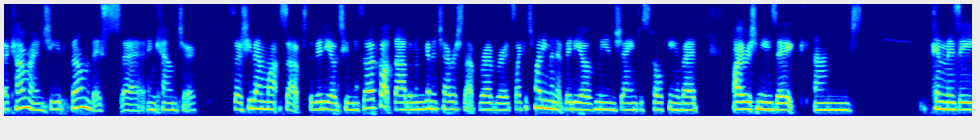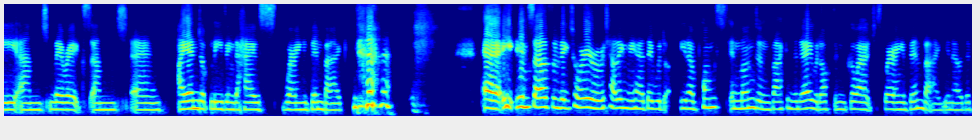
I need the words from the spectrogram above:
a camera and she had filmed this uh, encounter so she then WhatsApped the video to me. So I've got that and I'm going to cherish that forever. It's like a 20 minute video of me and Shane just talking about Irish music and Thin Lizzy and lyrics. And uh, I end up leaving the house wearing a bin bag. uh, he, himself and Victoria were telling me how they would, you know, punks in London back in the day would often go out just wearing a bin bag. You know, they'd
